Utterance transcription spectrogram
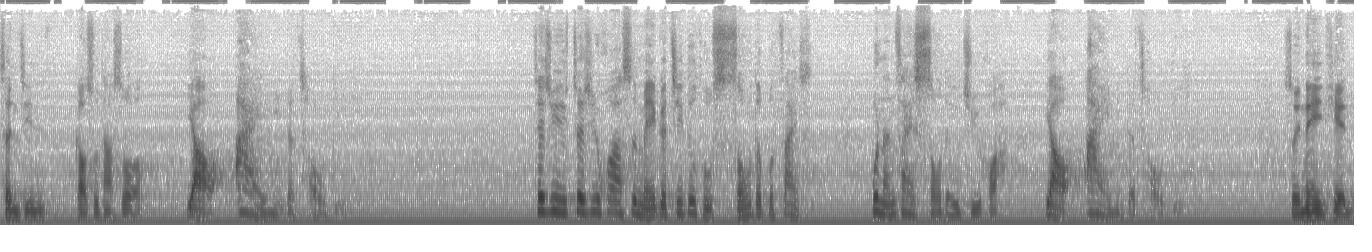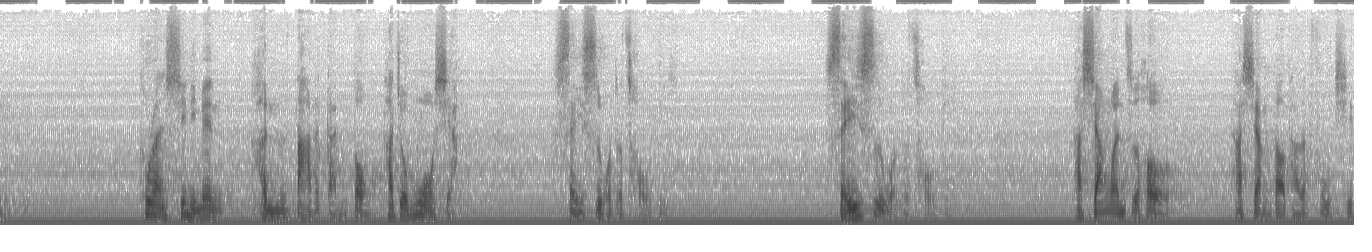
圣经告诉他说，要爱你的仇敌。这句这句话是每一个基督徒熟的不再不能再熟的一句话，要爱你的仇敌。所以那一天，突然心里面很大的感动，他就默想。谁是我的仇敌？谁是我的仇敌？他想完之后，他想到他的父亲。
